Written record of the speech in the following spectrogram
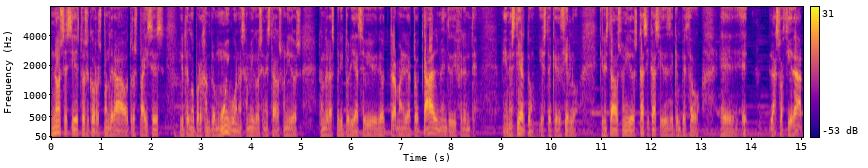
No sé si esto se corresponderá a otros países. Yo tengo, por ejemplo, muy buenos amigos en Estados Unidos donde la espiritualidad se vive de otra manera totalmente diferente. Bien, es cierto, y esto hay que decirlo, que en Estados Unidos casi casi desde que empezó eh, eh, la sociedad,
